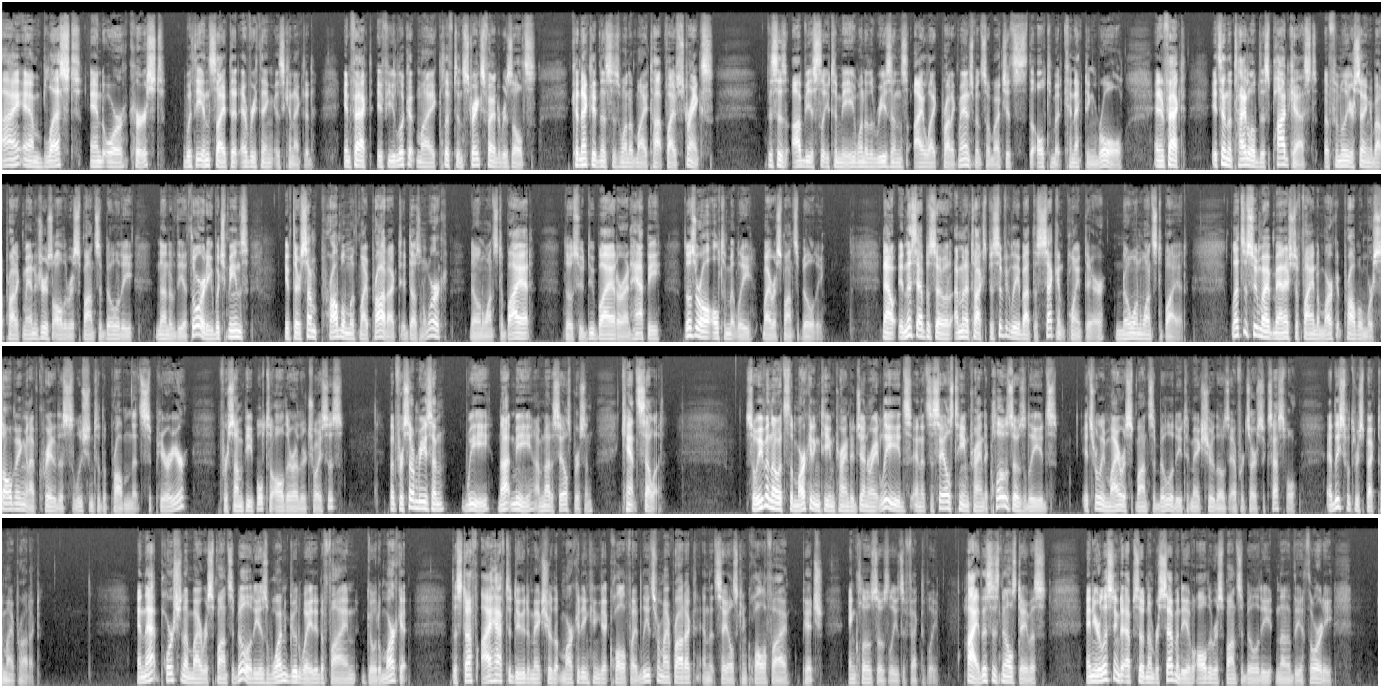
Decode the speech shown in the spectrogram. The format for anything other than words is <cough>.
I am blessed and or cursed with the insight that everything is connected. In fact, if you look at my Clifton StrengthsFinder results, connectedness is one of my top 5 strengths. This is obviously to me one of the reasons I like product management so much. It's the ultimate connecting role. And in fact, it's in the title of this podcast, a familiar saying about product managers all the responsibility, none of the authority, which means if there's some problem with my product, it doesn't work, no one wants to buy it, those who do buy it are unhappy, those are all ultimately my responsibility. Now, in this episode, I'm going to talk specifically about the second point there no one wants to buy it. Let's assume I've managed to find a market problem we're solving and I've created a solution to the problem that's superior for some people to all their other choices. But for some reason, we, not me, I'm not a salesperson, can't sell it. So even though it's the marketing team trying to generate leads and it's the sales team trying to close those leads, it's really my responsibility to make sure those efforts are successful, at least with respect to my product. And that portion of my responsibility is one good way to define go to market. The stuff I have to do to make sure that marketing can get qualified leads for my product and that sales can qualify, pitch, and close those leads effectively. Hi, this is Nils Davis, and you're listening to episode number 70 of All the Responsibility, None of the Authority.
